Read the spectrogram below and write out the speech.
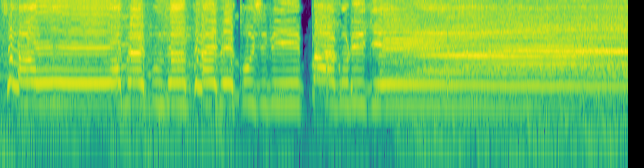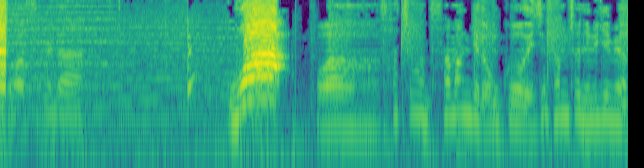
45, 별풍선 892, 빠구리기! 고맙습니다. 와! 와, 4천, 4만 개 넘고, 이제 3천 1개면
